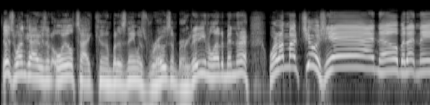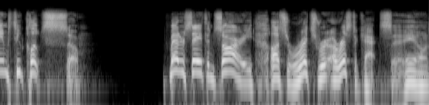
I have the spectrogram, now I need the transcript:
There's one guy who's an oil tycoon, but his name was Rosenberg. They didn't even let him in there. Well, I'm not Jewish. Yeah, I know, but that name's too close. So better safe than sorry. Us rich r- aristocrats say. You know,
